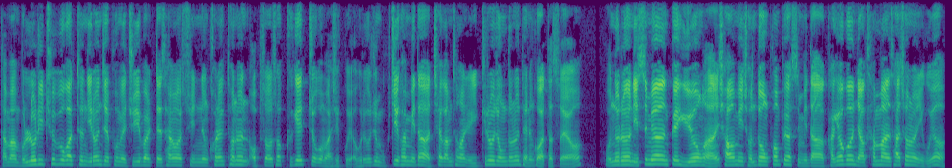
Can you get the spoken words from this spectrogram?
다만 물놀이 튜브 같은 이런 제품에 주입할 때 사용할 수 있는 커넥터는 없어서 그게 조금 아쉽고요. 그리고 좀 묵직합니다. 체감상 한 2kg 정도는 되는 것 같았어요. 오늘은 있으면 꽤 유용한 샤오미 전동 펌프였습니다. 가격은 약 34,000원이고요.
